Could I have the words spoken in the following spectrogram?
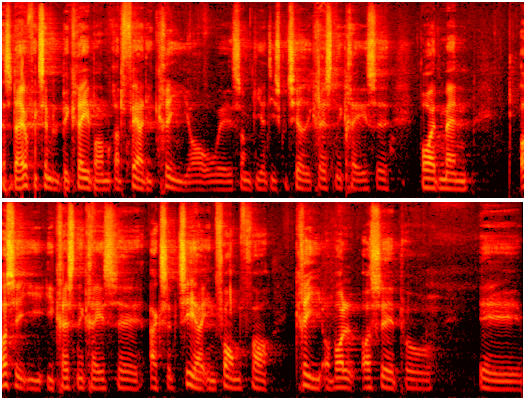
Altså der er jo for eksempel begreber om retfærdig krig, og øh, som bliver diskuteret i kristne kredse, hvor at man også i, i kristne kredse øh, accepterer en form for krig og vold, også på øh,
